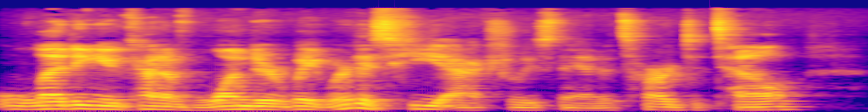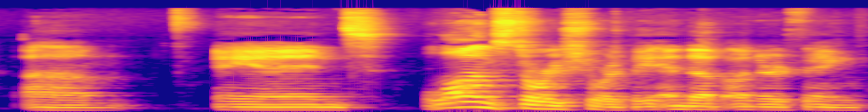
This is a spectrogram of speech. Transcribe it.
letting you kind of wonder wait where does he actually stand? It's hard to tell. Um, and long story short they end up unearthing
